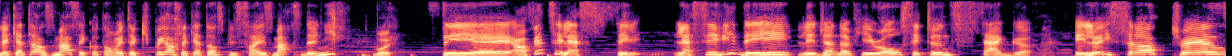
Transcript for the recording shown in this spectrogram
le 14 mars. Écoute, on va être occupé entre le 14 et le 16 mars, Denis. Ouais. C'est euh, en fait c'est la la série des Legend of Heroes, c'est une saga. Et là, il sort Trails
